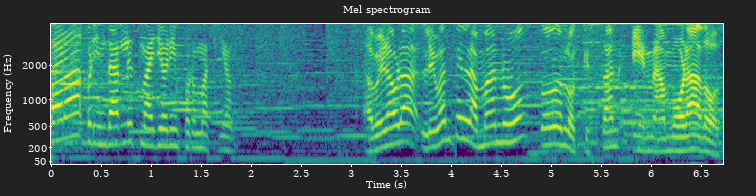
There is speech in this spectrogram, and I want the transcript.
para brindarles mayor información. A ver, ahora levanten la mano todos los que están enamorados.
